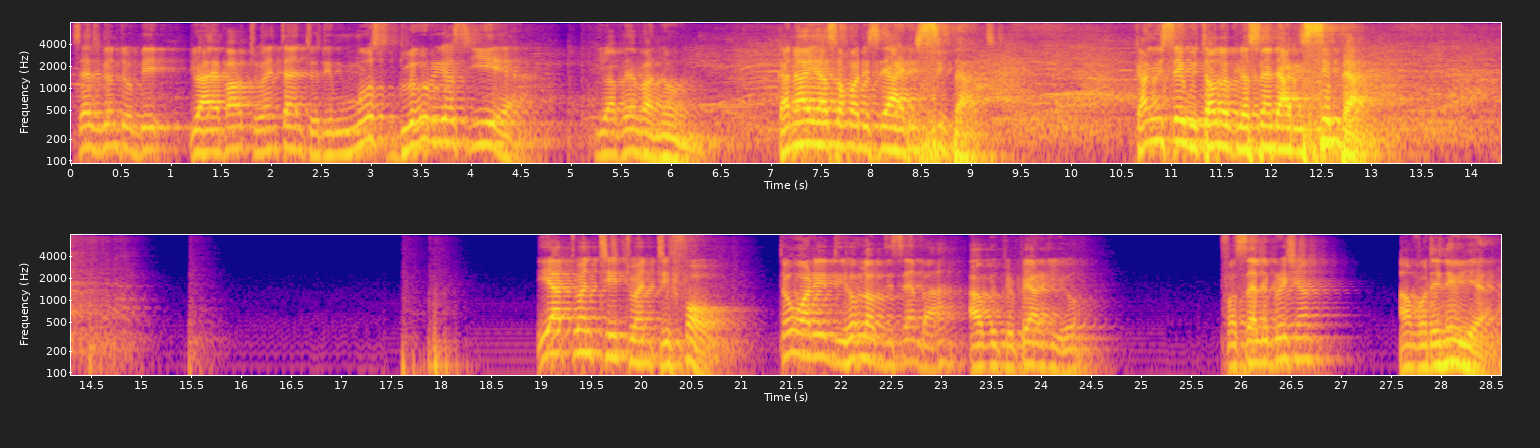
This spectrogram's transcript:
So it's going to be, you are about to enter into the most glorious year you have ever known. Can I hear somebody say, I receive that? Can you say with all of your strength, I receive that? Year 2024. Don't worry, the whole of December, I'll be preparing you for celebration and for the new year.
